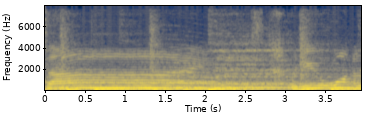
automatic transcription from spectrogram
signs? Or do you want to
